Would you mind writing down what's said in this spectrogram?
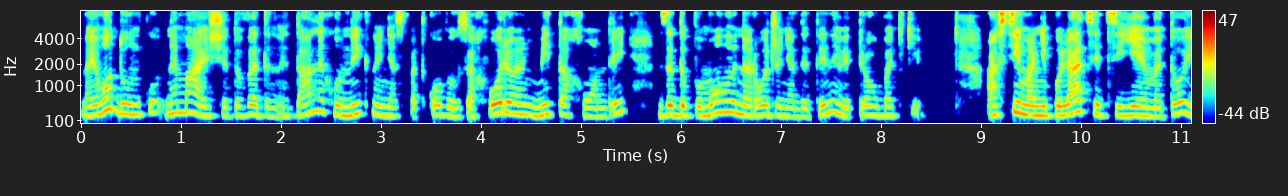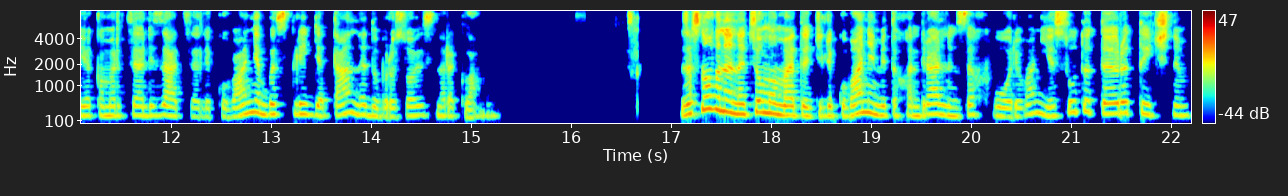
На його думку, немає ще доведених даних уникнення спадкових захворювань мітохондрій за допомогою народження дитини від трьох батьків. А всі маніпуляції цією метою є комерціалізація лікування безпліддя та недобросовісна реклама. Засноване на цьому методі лікування мітохондріальних захворювань є суто теоретичним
